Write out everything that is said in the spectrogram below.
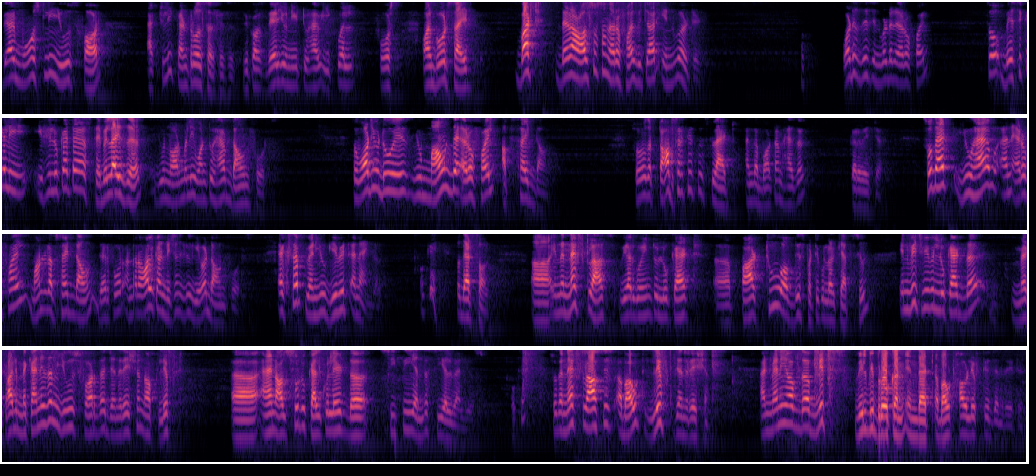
they are mostly used for actually control surfaces because there you need to have equal force on both sides, but there are also some aerofoils which are inverted. What is this inverted aerofoil? So basically if you look at a stabilizer you normally want to have down force. So what you do is you mount the aerofoil upside down. So the top surface is flat and the bottom has a curvature. So that you have an aerofoil mounted upside down therefore under all conditions it will give a down force except when you give it an angle okay. So that is all. Uh, in the next class we are going to look at uh, part 2 of this particular capsule in which we will look at the mechanism used for the generation of lift Uh, and also to calculate the Cp and the Cl values okay. So the next class is about lift generation and many of the myths will be broken in that about how lift is generated.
